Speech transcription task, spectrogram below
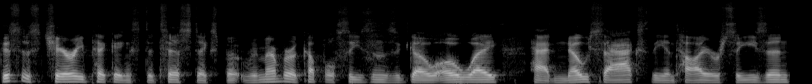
this is cherry picking statistics, but remember a couple seasons ago, Oweh had no sacks the entire season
